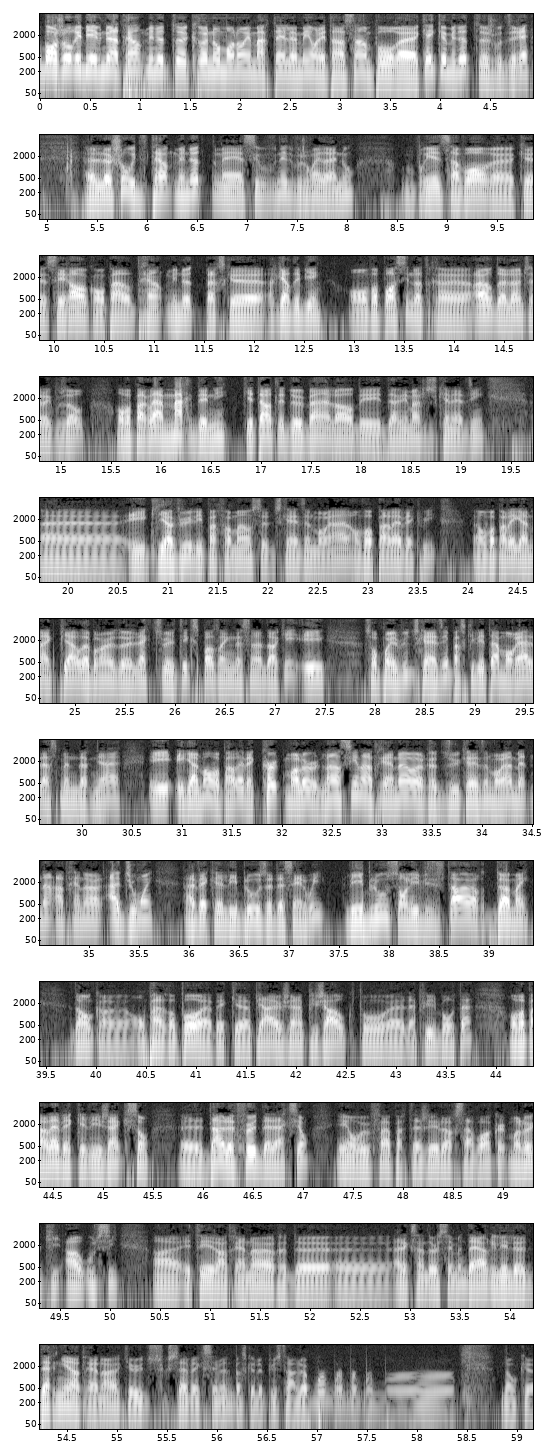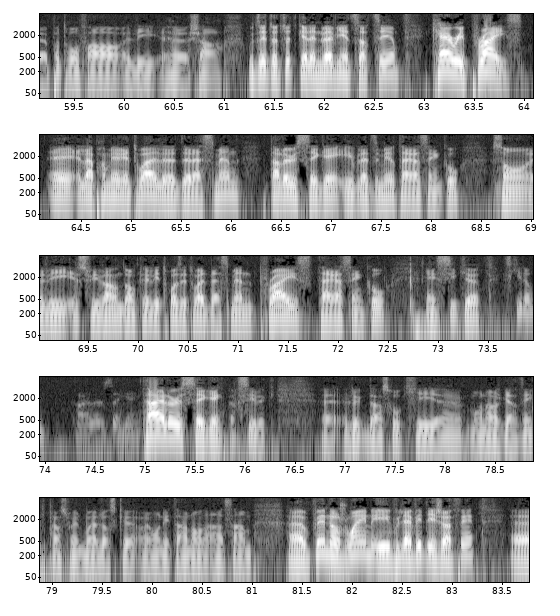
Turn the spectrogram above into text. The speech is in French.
Bonjour et bienvenue à 30 minutes chrono. Mon nom est Martin Lemay. On est ensemble pour euh, quelques minutes, je vous dirais. Euh, le show, il dit 30 minutes, mais si vous venez de vous joindre à nous, vous pourriez le savoir euh, que c'est rare qu'on parle 30 minutes parce que, regardez bien, on va passer notre heure de lunch avec vous autres. On va parler à Marc Denis, qui était entre les deux bancs lors des derniers matchs du Canadien et qui a vu les performances du Canadien de Montréal. On va parler avec lui. On va parler également avec Pierre Lebrun de l'actualité qui se passe dans la nationale de hockey et son point de vue du Canadien parce qu'il était à Montréal la semaine dernière. Et également, on va parler avec Kirk Muller, l'ancien entraîneur du Canadien de Montréal, maintenant entraîneur adjoint avec les Blues de Saint-Louis. Les Blues sont les visiteurs demain. Donc, euh, on ne parlera pas avec euh, Pierre, Jean puis Jacques pour euh, la pluie et le beau temps. On va parler avec les gens qui sont dans le feu de l'action et on va vous faire partager leur savoir. Kurt Muller, qui a aussi été l'entraîneur de Alexander Simmons. D'ailleurs, il est le dernier entraîneur qui a eu du succès avec Simmons parce que depuis ce temps-là, donc pas trop fort les chars. Vous dites tout de suite que la nouvelle vient de sortir. Carey Price est la première étoile de la semaine. Tyler Seguin et Vladimir Tarasenko sont les suivantes. Donc, les trois étoiles de la semaine, Price, Tarasenko, ainsi que... Ce qui est Tyler Seguin. Tyler Seguin. Merci, Luc. Euh, Luc Dansereau, qui est euh, mon ange gardien, qui prend soin de moi lorsqu'on est en ondes ensemble. Euh, vous pouvez nous rejoindre, et vous l'avez déjà fait,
